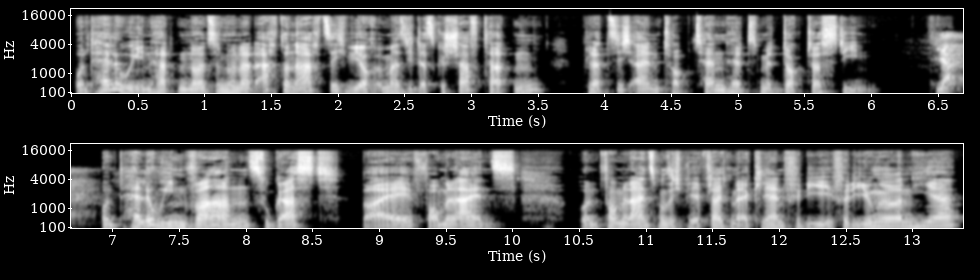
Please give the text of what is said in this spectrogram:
Und Halloween hatten 1988, wie auch immer sie das geschafft hatten, plötzlich einen Top-10-Hit mit Dr. Steen. Ja. Und Halloween waren zu Gast bei Formel 1. Und Formel 1 muss ich vielleicht mal erklären für die, für die Jüngeren hier.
